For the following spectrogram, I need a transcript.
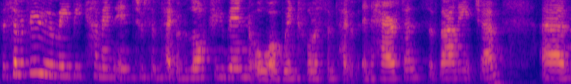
For some of you, you may be coming into some type of lottery win or a windfall or some type of inheritance of that nature. Um,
